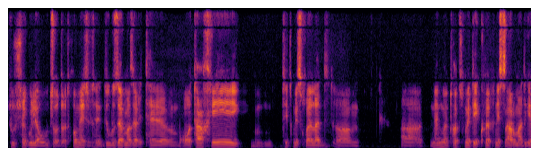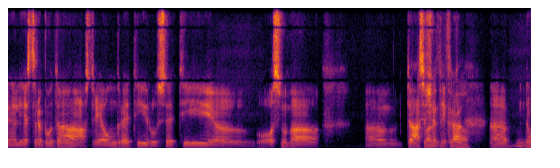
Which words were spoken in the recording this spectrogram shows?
თუ შეგვიძლია უწოდოთ ხო მე უზარმაზარი ოთახი თითქმის ყველა მე მგონი 14 ქვეყნის წარმომადგენელი ესწრებოდა ავსტრია, უნგრეთი, რუსეთი, ოსმა და ასე შემდეგ რა. Ну,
